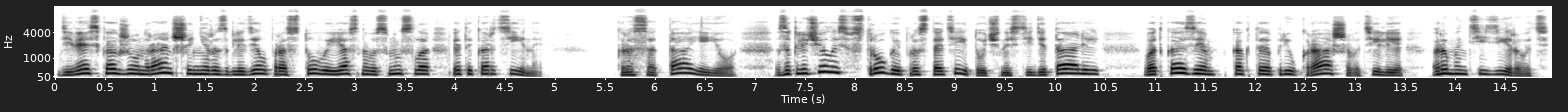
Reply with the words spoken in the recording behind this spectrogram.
Девясь, как же он раньше не разглядел простого и ясного смысла этой картины. Красота ее заключалась в строгой простоте и точности деталей, в отказе как-то приукрашивать или романтизировать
